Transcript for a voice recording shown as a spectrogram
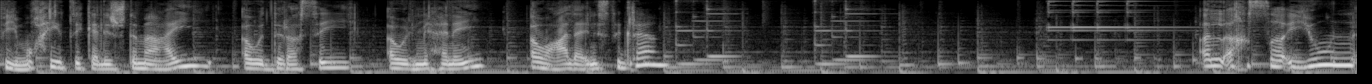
في محيطك الاجتماعي أو الدراسي أو المهني أو على إنستغرام. الأخصائيون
